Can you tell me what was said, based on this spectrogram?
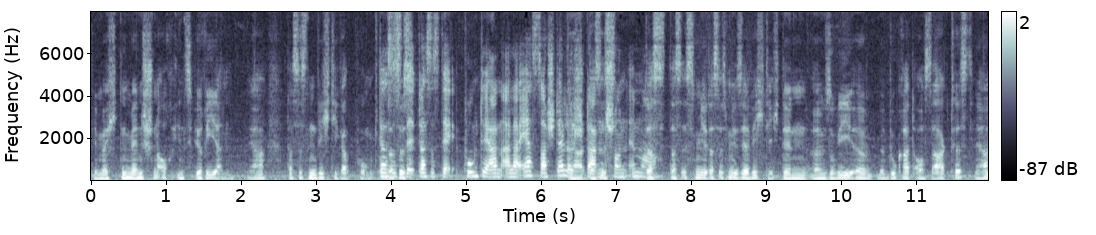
wir möchten Menschen auch inspirieren. Ja, das ist ein wichtiger Punkt. Das, das, ist, der, das ist der Punkt, der an allererster Stelle ja, stand ist, schon immer. Das, das, ist mir, das ist mir sehr wichtig, denn äh, so wie äh, du gerade auch sagtest, ja,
